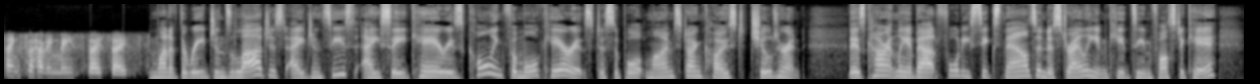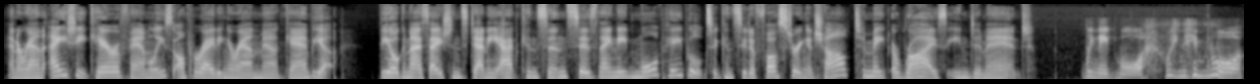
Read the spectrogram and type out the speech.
Thanks for having me. Stay safe. One of the region's largest agencies, AC Care, is calling for more carers to support Limestone Coast children. There's currently about 46,000 Australian kids in foster care and around 80 carer families operating around Mount Gambier. The organisation's Danny Atkinson says they need more people to consider fostering a child to meet a rise in demand we need more. We need more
